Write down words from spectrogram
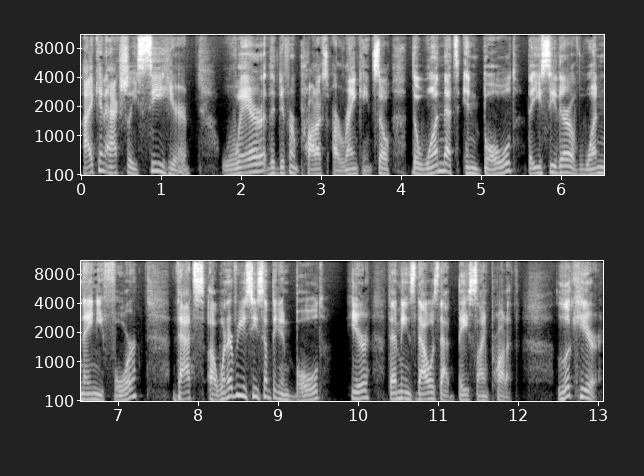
I can actually see here where the different products are ranking. So the one that's in bold that you see there of 194, that's uh, whenever you see something in bold here, that means that was that baseline product. Look here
